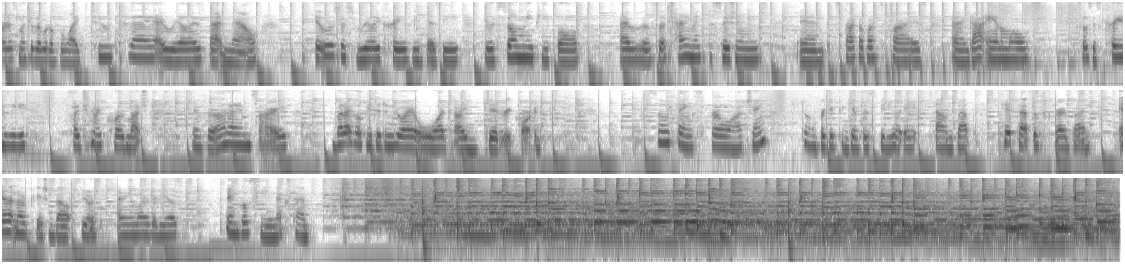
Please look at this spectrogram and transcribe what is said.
Record as much as I would have liked to today. I realized that now. It was just really crazy busy. There were so many people. I was uh, trying to make decisions and stock up on supplies and I got animals. So it's just crazy. So I didn't record much and for that I am sorry. But I hope you did enjoy what I did record. So thanks for watching. Don't forget to give this video a thumbs up, hit that subscribe button, and that notification bell so you don't miss any more videos. And we'll see you next time.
